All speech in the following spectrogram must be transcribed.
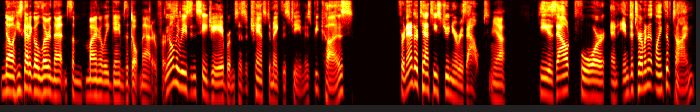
no he's got to go learn that in some minor league games that don't matter first The only reason CJ Abrams has a chance to make this team is because Fernando Tatis Jr. is out. yeah He is out for an indeterminate length of time.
